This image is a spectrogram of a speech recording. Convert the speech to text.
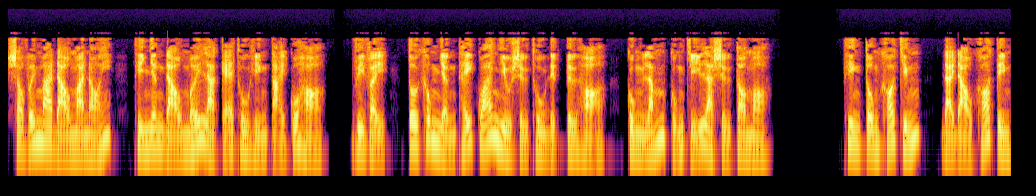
So với ma đạo mà nói, thì nhân đạo mới là kẻ thù hiện tại của họ, vì vậy, tôi không nhận thấy quá nhiều sự thù địch từ họ, cùng lắm cũng chỉ là sự tò mò. Thiên tôn khó chứng, đại đạo khó tìm,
